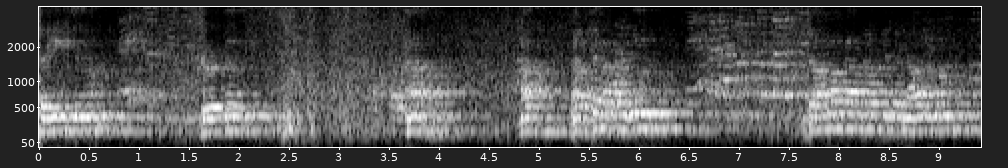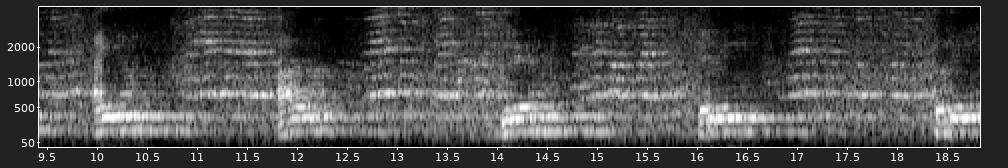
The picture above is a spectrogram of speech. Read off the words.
సహించను. రెండు. నచ్చరపడదు న- నచ్చబడదు నాలుగు ఐదు ఆరు ఏడు ఎనిమిది తొమ్మిది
